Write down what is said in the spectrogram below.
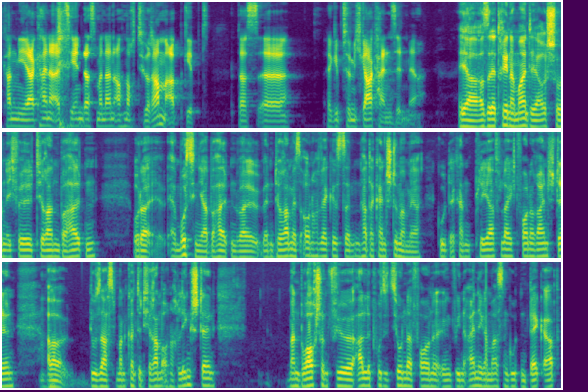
kann mir ja keiner erzählen, dass man dann auch noch Tyram abgibt. Das äh, ergibt für mich gar keinen Sinn mehr. Ja, also der Trainer meinte ja auch schon, ich will Tyrann behalten. Oder er muss ihn ja behalten, weil wenn Tyrann jetzt auch noch weg ist, dann hat er keinen Stimmer mehr. Gut, er kann Player vielleicht vorne reinstellen, mhm. aber du sagst, man könnte Tyrann auch nach links stellen. Man braucht schon für alle Positionen da vorne irgendwie einen einigermaßen guten Backup.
